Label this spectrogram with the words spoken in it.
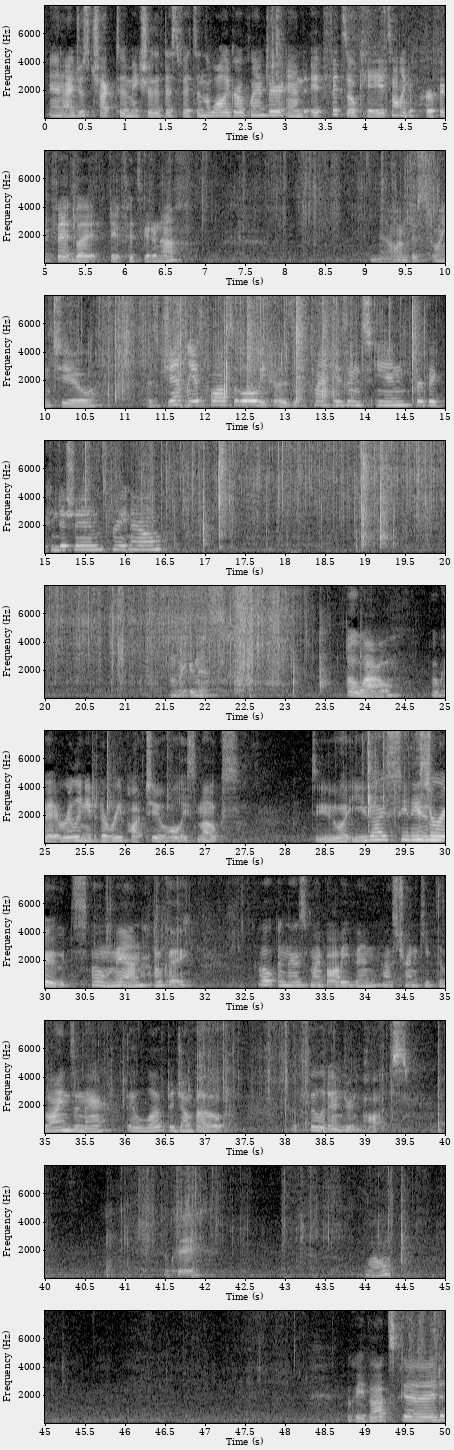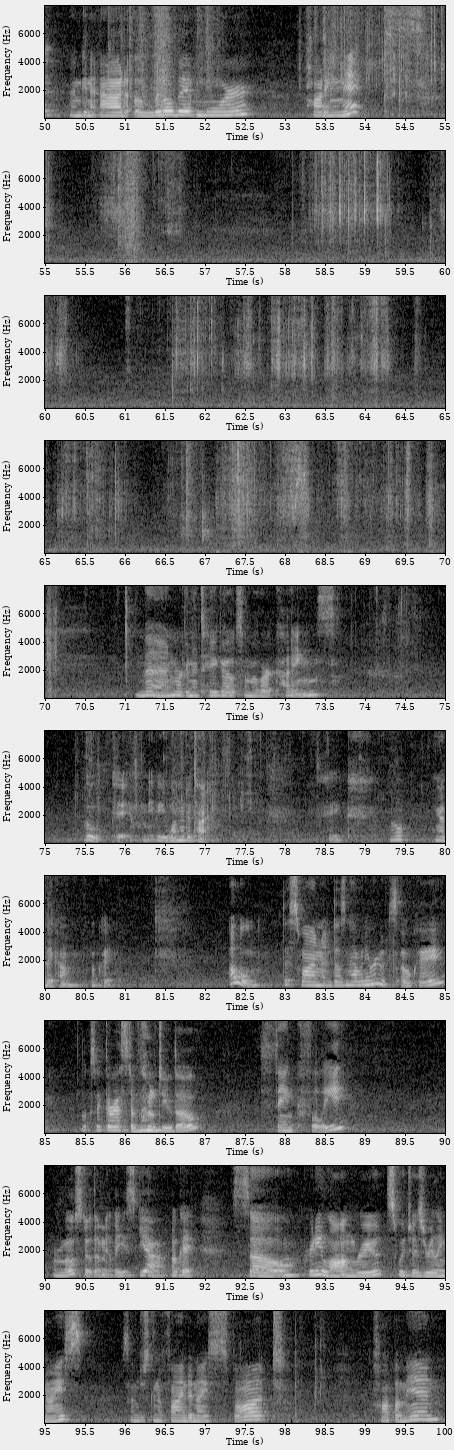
And I just checked to make sure that this fits in the Wally Grow planter and it fits okay. It's not like a perfect fit, but it fits good enough. Now I'm just going to, as gently as possible because this plant isn't in perfect condition right now. Oh my goodness. Oh wow. Okay, it really needed a repot too. Holy smokes. Do you guys see these roots? Oh man, okay. Oh, and there's my bobby pin. I was trying to keep the vines in there. They love to jump out of philodendron pots. Okay. Well. Okay, that's good. I'm gonna add a little bit more potting mix. We're gonna take out some of our cuttings. Okay, maybe one at a time. Take, oh, here they come, okay. Oh, this one doesn't have any roots, okay. Looks like the rest of them do though, thankfully. Or most of them at least, yeah, okay. So, pretty long roots, which is really nice. So I'm just gonna find a nice spot, pop them in.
